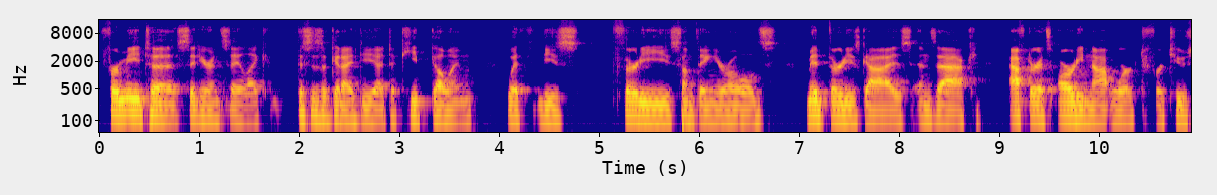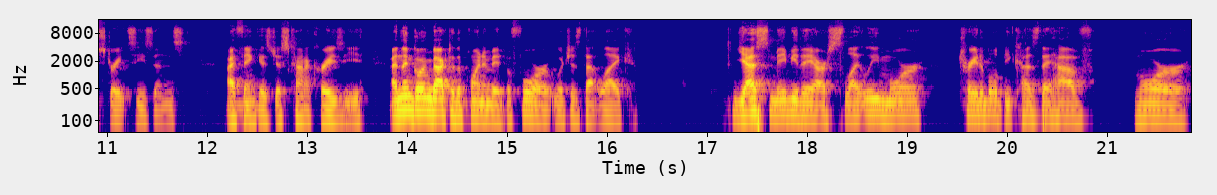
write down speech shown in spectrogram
for me to sit here and say like this is a good idea to keep going with these 30 something year olds, mid 30s guys and Zach after it's already not worked for two straight seasons, I think is just kind of crazy. And then going back to the point I made before, which is that like yes, maybe they are slightly more tradable because they have more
